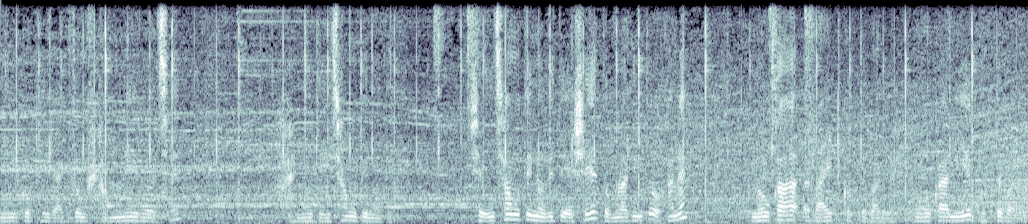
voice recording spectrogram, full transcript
নীলকুঠির একদম সামনেই রয়েছে নদী, ইছামতি নদী। সেই ইছামতি নদীতে এসে তোমরা কিন্তু ওখানে নৌকা রাইড করতে পারবে, নৌকা নিয়ে ঘুরতে পারবে।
